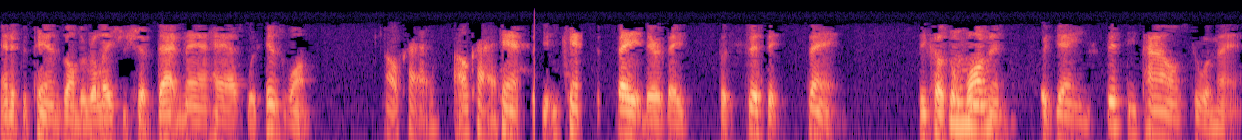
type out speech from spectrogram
and it depends on the relationship that man has with his woman. Okay. Okay. You can't, you can't say there's a specific thing because a Mhm. woman could gain 50 pounds to a man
